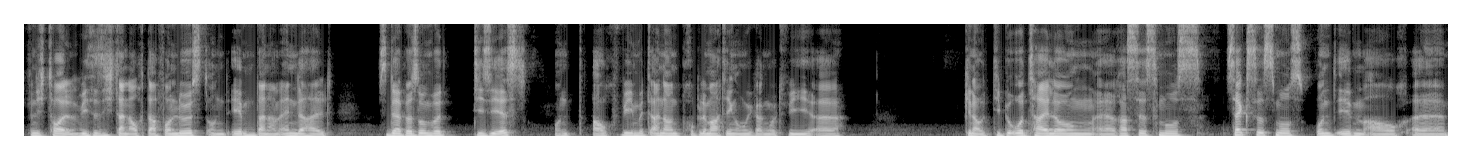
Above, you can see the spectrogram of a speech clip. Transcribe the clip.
finde ich toll, wie sie sich dann auch davon löst und eben dann am Ende halt zu der Person wird, die sie ist und auch wie mit anderen Problematiken umgegangen wird, wie äh, genau die Beurteilung, äh, Rassismus, Sexismus und eben auch äh,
